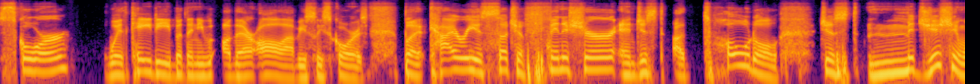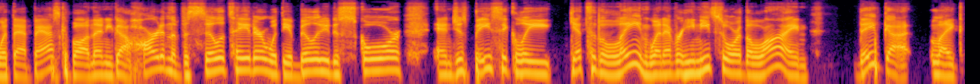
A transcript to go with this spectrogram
scorer with KD, but then you uh, they're all obviously scorers. But Kyrie is such a finisher and just a total just magician with that basketball. And then you got Harden, the facilitator, with the ability to score and just basically get to the lane whenever he needs to or the line. They've got like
